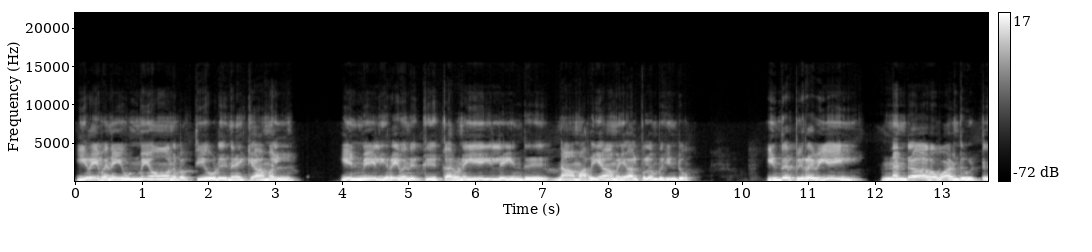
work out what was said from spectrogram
இறைவனை உண்மையான பக்தியோடு நினைக்காமல் என்மேல் இறைவனுக்கு கருணையே இல்லை என்று நாம் அறியாமையால் புலம்புகின்றோம். இந்த பிறவியை நன்றாக வாழ்ந்துவிட்டு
